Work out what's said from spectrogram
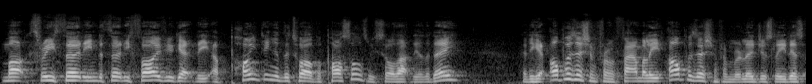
Mark 3, 13 to 35, you get the appointing of the 12 apostles. We saw that the other day. And you get opposition from family, opposition from religious leaders,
